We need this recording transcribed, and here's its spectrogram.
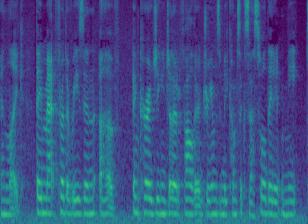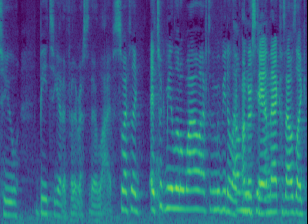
And like they met for the reason of encouraging each other to follow their dreams and become successful. They didn't meet to be together for the rest of their lives. So i feel like it took me a little while after the movie to like Oh, understand too. that because i was like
